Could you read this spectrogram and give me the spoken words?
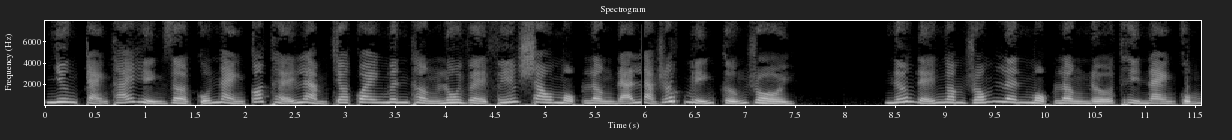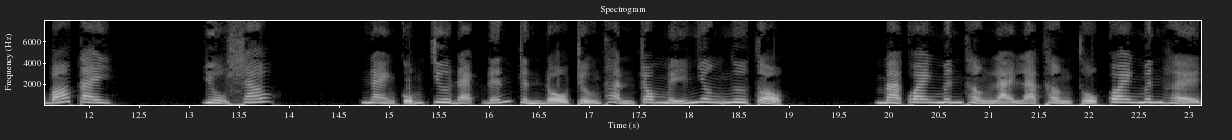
Nhưng trạng thái hiện giờ của nàng có thể làm cho quan minh thần lui về phía sau một lần đã là rất miễn cưỡng rồi. Nếu để ngâm rống lên một lần nữa thì nàng cũng bó tay. Dù sao, nàng cũng chưa đạt đến trình độ trưởng thành trong mỹ nhân ngư tột. Mà quan minh thần lại là thần thuộc quan minh hệ.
